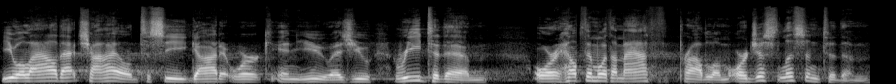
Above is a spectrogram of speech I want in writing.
you allow that child to see God at work in you as you read to them or help them with a math problem or just listen to them.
